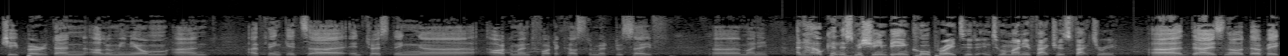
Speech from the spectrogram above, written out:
cheaper than aluminium, and I think it's an interesting argument for the customer to save money. And how can this machine be incorporated into a manufacturer's factory? Uh, there is not a big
